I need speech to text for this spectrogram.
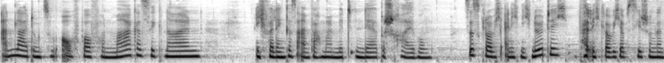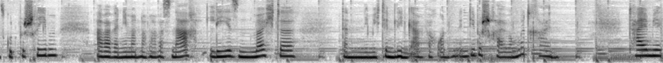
Anleitung zum Aufbau von Markersignalen. Ich verlinke das einfach mal mit in der Beschreibung. Es ist, glaube ich, eigentlich nicht nötig, weil ich glaube, ich habe es hier schon ganz gut beschrieben. Aber wenn jemand noch mal was nachlesen möchte, dann nehme ich den Link einfach unten in die Beschreibung mit rein. Teil mir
